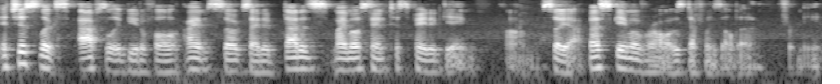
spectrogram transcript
It just looks absolutely beautiful. I am so excited. That is my most anticipated game Um, so yeah, best game overall is definitely Zelda for me.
